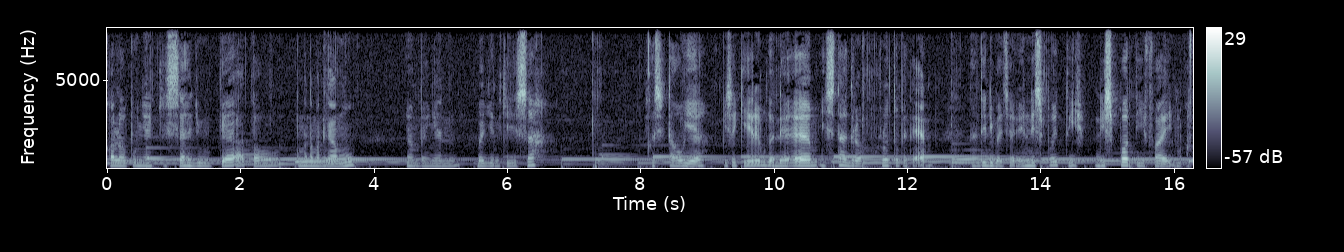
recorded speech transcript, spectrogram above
kalau punya kisah juga atau teman-teman kamu yang pengen bagian kisah kasih tahu ya. Bisa kirim ke DM Instagram Roto PTN nanti dibacain di Spotify di Spotify maaf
